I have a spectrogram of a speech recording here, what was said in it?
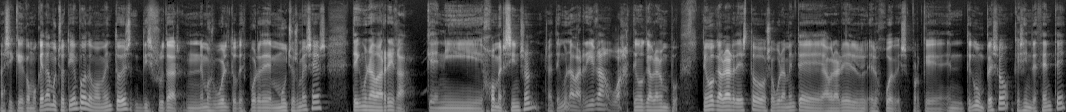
Así que como queda mucho tiempo, de momento es disfrutar. Hemos vuelto después de muchos meses. Tengo una barriga que ni Homer Simpson. O sea, tengo una barriga. tengo que hablar un tengo que hablar de esto. Seguramente hablaré el, jueves, porque tengo un peso que es indecente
